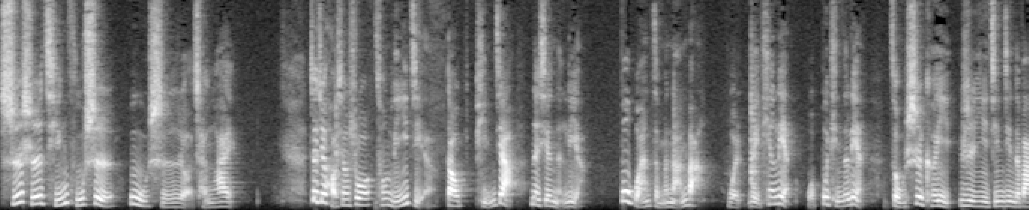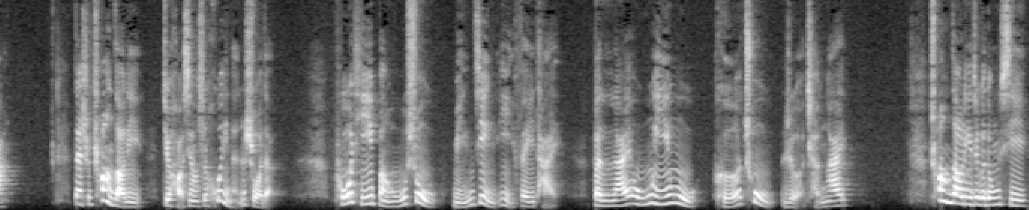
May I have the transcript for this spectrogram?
时时勤拂拭，勿使惹尘埃。”这就好像说，从理解到评价那些能力啊，不管怎么难吧，我每天练，我不停的练，总是可以日益精进的吧。但是创造力就好像是慧能说的：“菩提本无树，明镜亦非台，本来无一物。”何处惹尘埃？创造力这个东西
